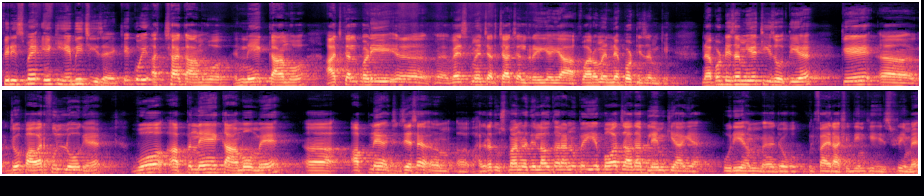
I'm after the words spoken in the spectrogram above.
پھر اس میں ایک یہ بھی چیز ہے کہ کوئی اچھا کام ہو، نیک کام ہو۔ آج کل بڑی ویسٹ میں چرچا چل رہی ہے یا اخباروں میں نیپوٹزم کی۔ نیپوٹزم یہ چیز ہوتی ہے کہ جو پاورفل لوگ ہیں وہ اپنے کاموں میں اپنے جیسے حضرت عثمان رضی اللہ تعالیٰ عنہ پہ یہ بہت زیادہ بلیم کیا گیا ہے۔ پوری ہم جو خلفۂ راشدین کی ہسٹری میں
